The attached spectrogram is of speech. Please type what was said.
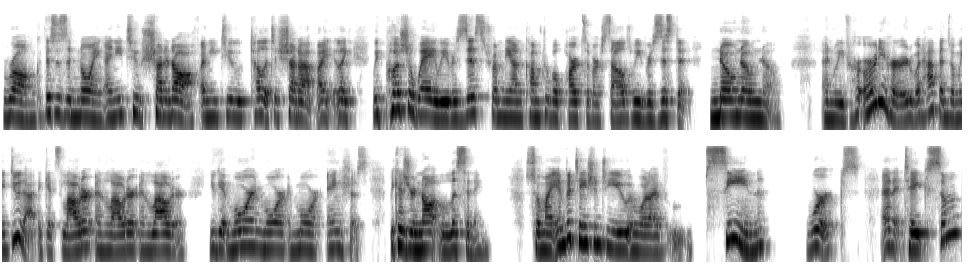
wrong. This is annoying. I need to shut it off. I need to tell it to shut up. I like we push away. We resist from the uncomfortable parts of ourselves. We resist it. No no no. And we've already heard what happens when we do that. It gets louder and louder and louder. You get more and more and more anxious because you're not listening. So my invitation to you and what i've seen works and it takes some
